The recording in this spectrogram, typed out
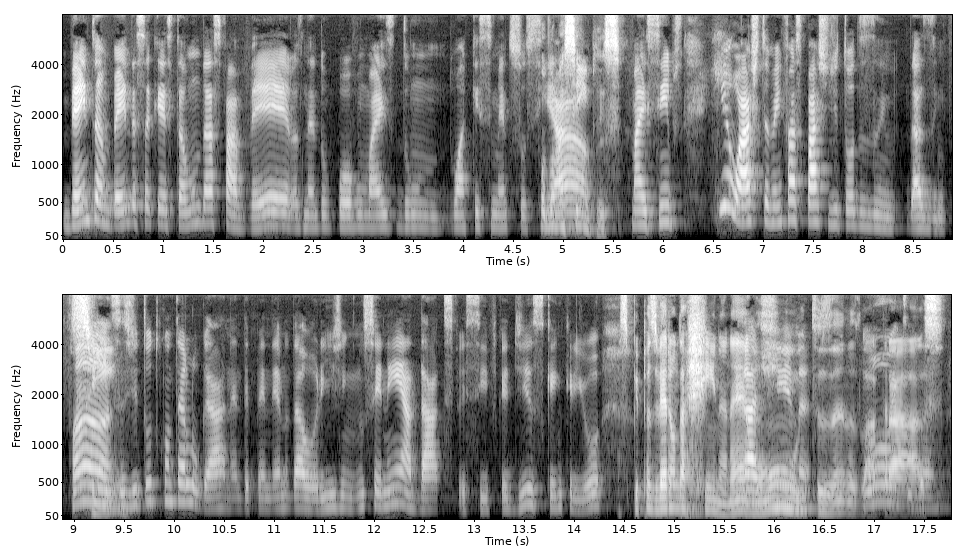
vem também dessa questão das favelas, né, do povo mais de um, de um aquecimento social. Povo mais simples. Mais simples. E eu acho também faz parte de todas as infâncias, Sim. de tudo quanto é lugar, né, dependendo da origem. Não sei nem a data específica disso, quem criou. As pipas vieram da China, né? Da Muitos China. anos lá Muitos atrás. Anos.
